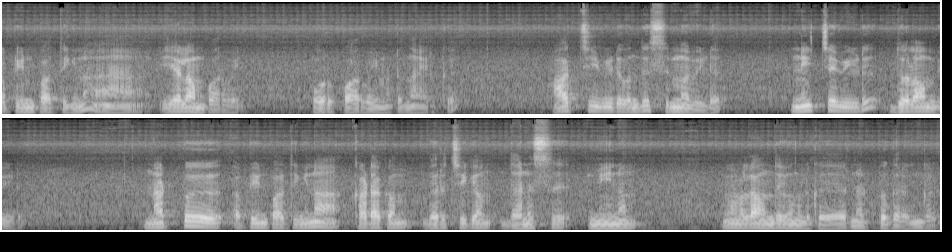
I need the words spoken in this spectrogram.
அப்படின்னு பார்த்திங்கன்னா ஏழாம் பார்வை. ஒரு பார்வை மட்டும்தான் இருக்குது ஆட்சி வீடு வந்து சிம்ம வீடு. நீச்ச வீடு துலாம் வீடு. நட்பு அப்படின்னு பார்த்திங்கன்னா கடகம் வெறிச்சிகம் தனுசு மீனம் இவங்கெல்லாம் வந்து இவங்களுக்கு நட்பு கிரகங்கள்.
